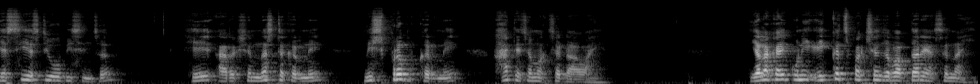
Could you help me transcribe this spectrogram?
S C S T O B सींचं हे आरक्षण नष्ट करणे निष्प्रभ करणे हा त्याच्यामागचा डाव आहे. याला काही कोणी एकच पक्ष जबाबदार आहे असं नाही.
